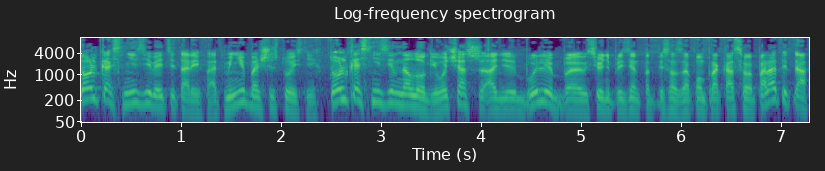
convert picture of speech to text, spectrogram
Только снизив эти тарифы, отменив большинство из них, только снизив налоги. Вот сейчас они были, сегодня президент подписал закон про кассовый аппарат, и да,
